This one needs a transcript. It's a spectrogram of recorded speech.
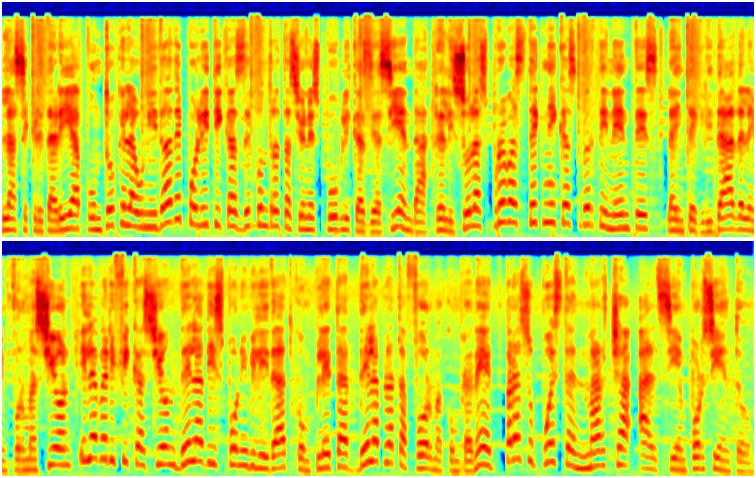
La Secretaría apuntó que la Unidad de Políticas de Contrataciones Públicas de Hacienda realizó las pruebas técnicas pertinentes, la integridad de la información y la verificación de la disponibilidad completa de la plataforma Compranet para su puesta en marcha al 100%.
